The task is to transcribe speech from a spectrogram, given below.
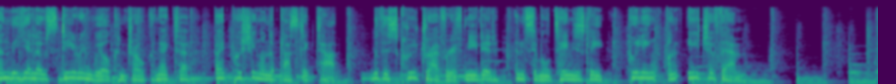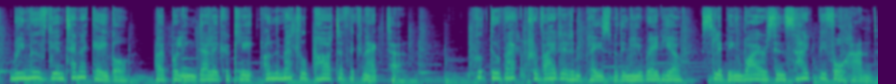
and the yellow steering wheel control connector by pushing on the plastic tab, with a screwdriver if needed, and simultaneously pulling on each of them. Remove the antenna cable by pulling delicately on the metal part of the connector. Put the rack provided in place with the new radio, slipping wires inside beforehand.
